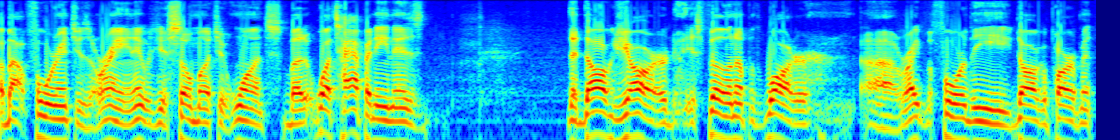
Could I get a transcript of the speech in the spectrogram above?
about four inches of rain. It was just so much at once. But what's happening is the dog's yard is filling up with water uh, right before the dog apartment,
